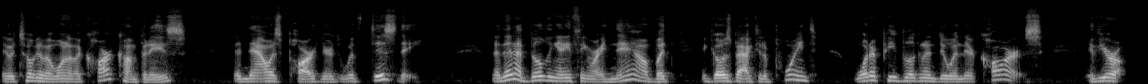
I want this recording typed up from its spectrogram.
they were talking about one of the car companies that now is partnered with Disney. Now, they're not building anything right now, but it goes back to the point what are people going to do in their cars? If you're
